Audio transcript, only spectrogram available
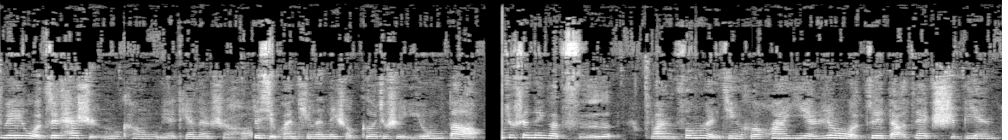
因为我最开始入坑五月天的时候，最喜欢听的那首歌就是《拥抱》，就是那个词“晚风吻尽荷花叶，任我醉倒在池边，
